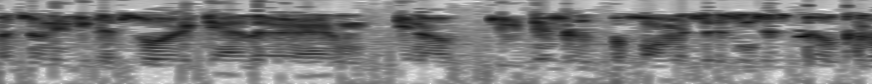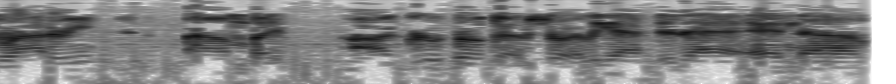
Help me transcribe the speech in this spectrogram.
opportunity to tour together and you know do different performances and just build camaraderie. Um, but our group broke up shortly after that, and um,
